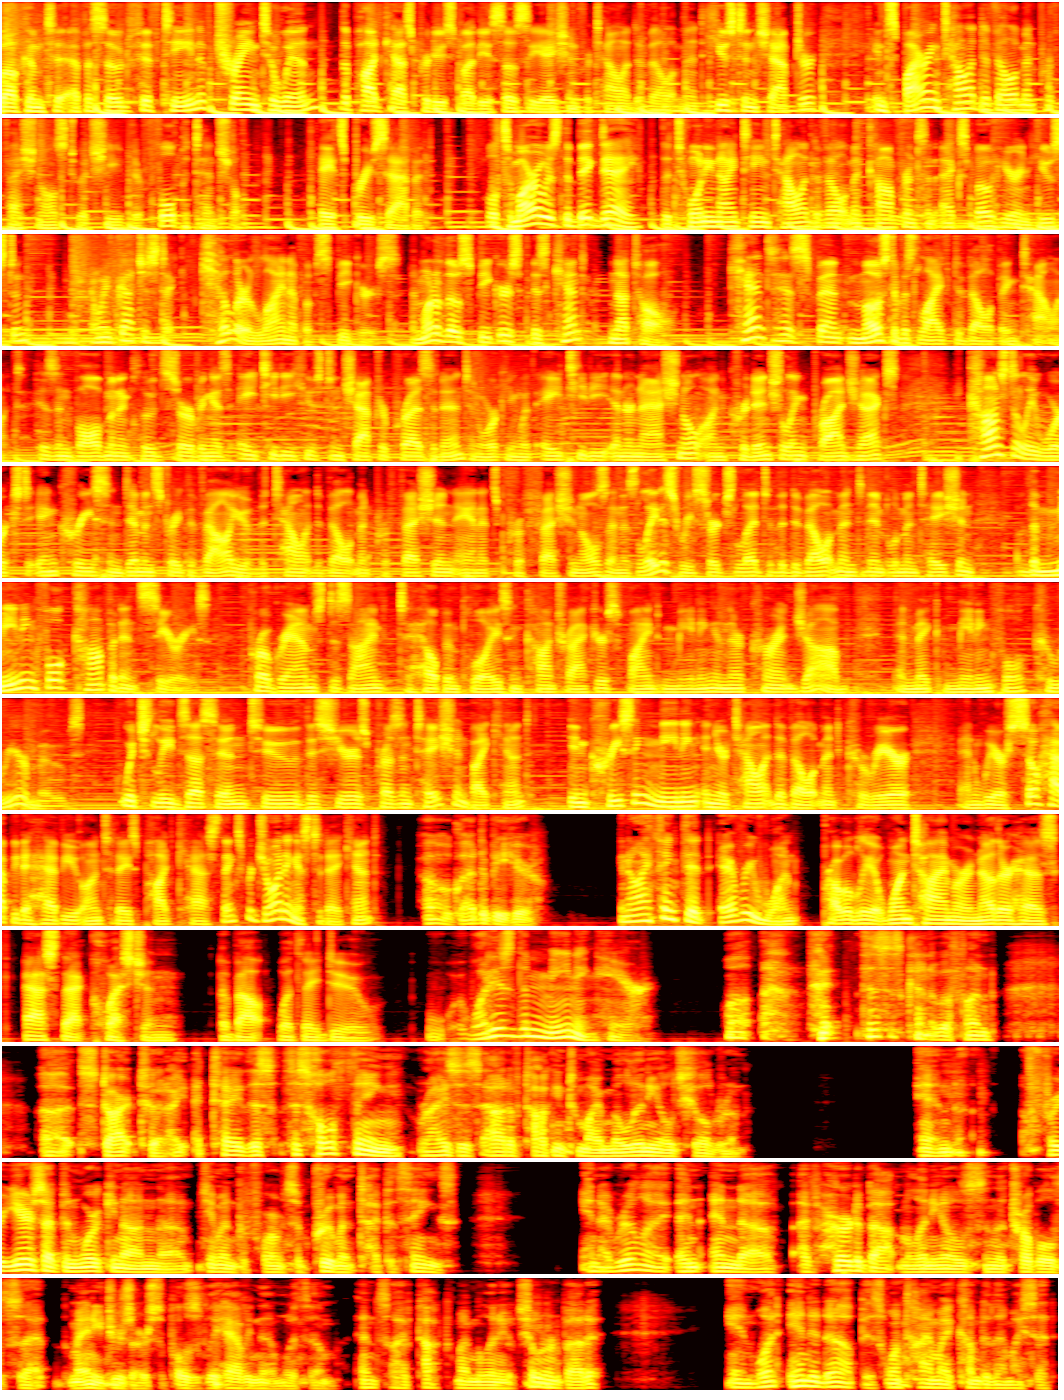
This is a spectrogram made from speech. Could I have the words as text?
Welcome to episode 15 of Train to Win, the podcast produced by the Association for Talent Development, Houston chapter, inspiring talent development professionals to achieve their full potential. Hey, it's Bruce Abbott. Well, tomorrow is the big day, the 2019 Talent Development Conference and Expo here in Houston, and we've got just a killer lineup of speakers. And one of those speakers is Kent Nuttall. Kent has spent most of his life developing talent. His involvement includes serving as ATD Houston chapter president and working with ATD International on credentialing projects. He constantly works to increase and demonstrate the value of the talent development profession and its professionals, and his latest research led to the development and implementation of the Meaningful Competence Series, programs designed to help employees and contractors find meaning in their current job and make meaningful career moves. Which leads us into this year's presentation by Kent Increasing Meaning in Your Talent Development Career. And we are so happy to have you on today's podcast. Thanks for joining us today, Kent. Oh, glad to be here. You know, I think that everyone probably at one time or another has asked that question about what they do. What is the meaning here? Well, this is kind of a fun uh, start to it. I, I tell you, this this whole thing rises out of talking to my millennial children. And for years, I've been working on uh, human performance improvement type of things. And I realize, and, and uh, I've heard about millennials and the troubles that managers are supposedly having them with them. And so I've talked to my millennial children about it. And what ended up is one time I come to them, I said,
